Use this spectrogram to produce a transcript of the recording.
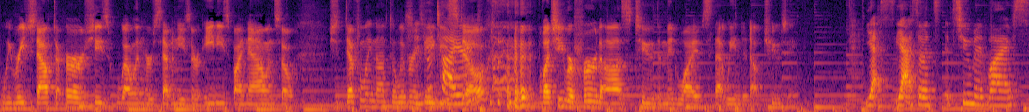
we reached out to her. She's well in her 70s or 80s by now, and so she's definitely not delivering She's babies retired. still. but she referred us to the midwives that we ended up choosing. Yes, yeah. So it's it's two midwives.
